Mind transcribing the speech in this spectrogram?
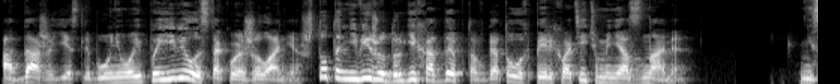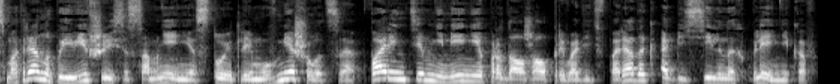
А даже если бы у него и появилось такое желание, что-то не вижу других адептов, готовых перехватить у меня знамя». Несмотря на появившиеся сомнения, стоит ли ему вмешиваться, парень тем не менее продолжал приводить в порядок обессиленных пленников,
